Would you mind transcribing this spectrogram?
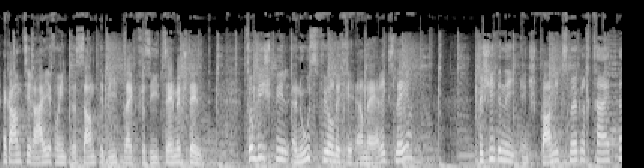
eine ganze Reihe von interessanten Beiträgen für Sie zusammengestellt. Zum Beispiel eine ausführliche Ernährungslehre, verschiedene Entspannungsmöglichkeiten,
